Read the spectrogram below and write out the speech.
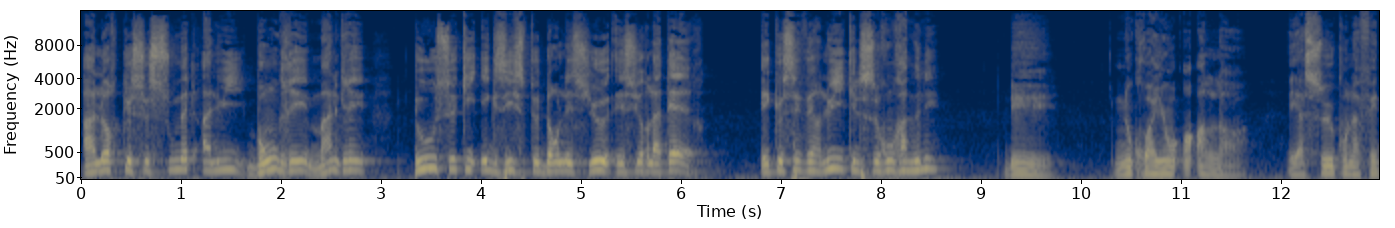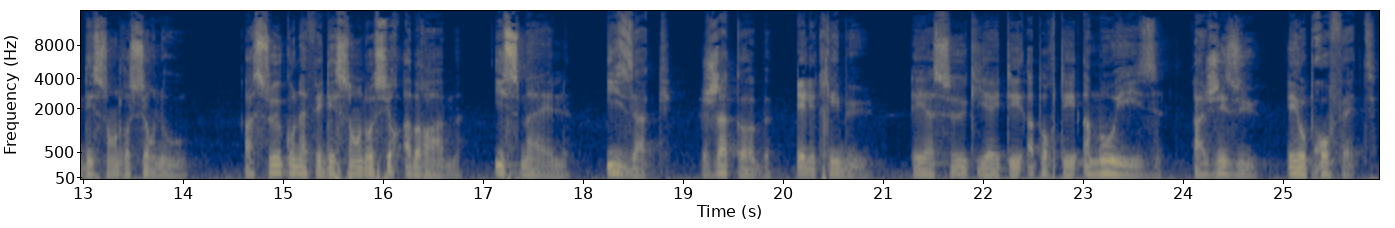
Alors que se soumettent à lui, bon gré, mal gré, tout ce qui existe dans les cieux et sur la terre, et que c'est vers lui qu'ils seront ramenés Dis, nous croyons en Allah et à ceux qu'on a fait descendre sur nous, à ceux qu'on a fait descendre sur Abraham, Ismaël, Isaac, Jacob et les tribus, et à ceux qui a été apportés à Moïse, à Jésus et aux prophètes,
